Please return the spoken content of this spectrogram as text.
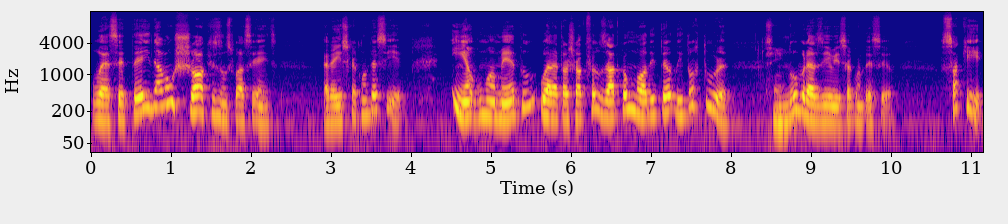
o ECT e davam choques nos pacientes. Era isso que acontecia. E, em algum momento, o eletrochoque foi usado como modo de, te- de tortura. sim. No Brasil isso aconteceu. Só que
